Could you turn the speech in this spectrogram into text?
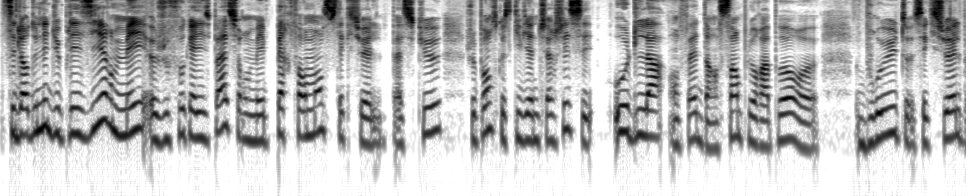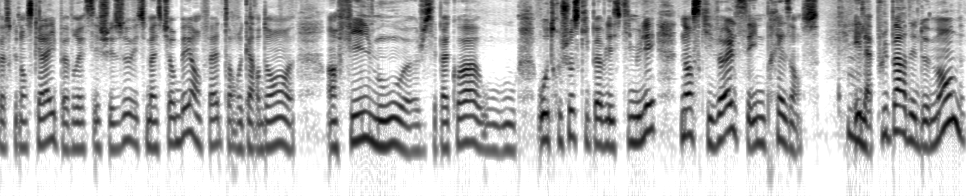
c'est de leur donner du plaisir, mais euh, je focalise pas sur mes performances sexuelles parce que je pense que ce qu'ils viennent chercher, c'est au-delà en fait d'un simple rapport euh, brut sexuel, parce que dans ce cas-là, ils peuvent rester chez eux et se masturber en fait en regardant euh, un film ou je sais pas quoi ou, autre chose qui peuvent les stimuler. Non, ce qu'ils veulent, c'est une présence. Mmh. Et la plupart des demandes,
